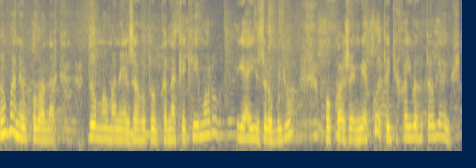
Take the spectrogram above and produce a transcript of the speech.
Ну, в мене в планах, дома в мене є заготовка на кикімору, я її зроблю, покажу їм яку, тоді хай виготовляють.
